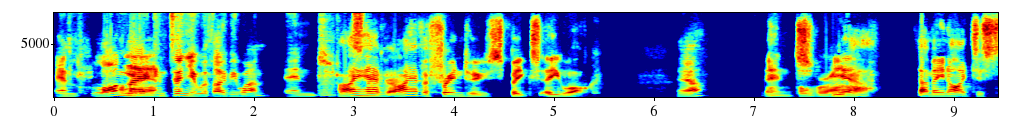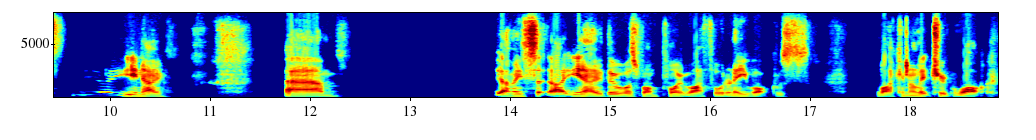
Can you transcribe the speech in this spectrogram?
And long may Yeah. it continue with Obi Wan. And I have I have a friend who speaks Ewok, yeah. and Oh, wow. yeah, I mean, I just you know, um, I mean, so, uh, you know, there was one point where I thought an Ewok was like an electric wok,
